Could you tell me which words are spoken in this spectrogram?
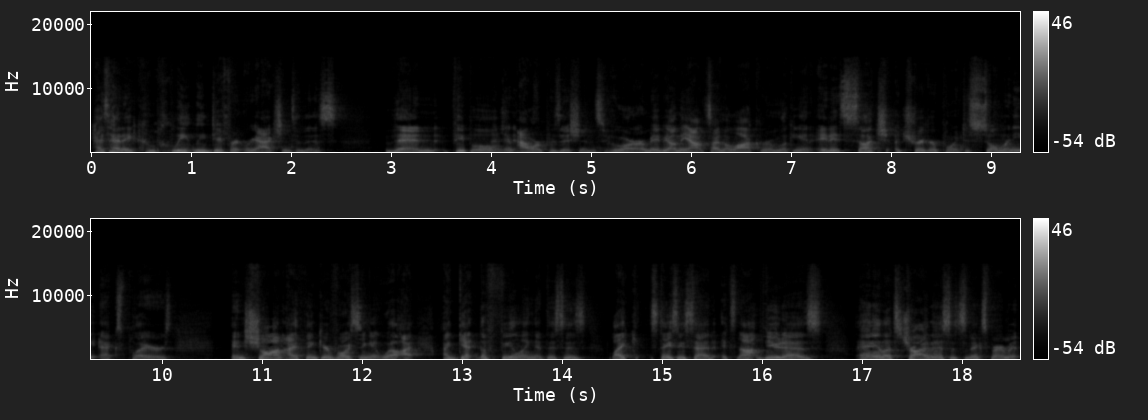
has had a completely different reaction to this than people 100%. in our positions who are maybe on the outside of the locker room looking in. It is such a trigger point to so many ex players. And Shaun, I think you're voicing it well. I, I get the feeling that this is, like Stacey said, it's not viewed as, hey, let's try this, it's an experiment.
